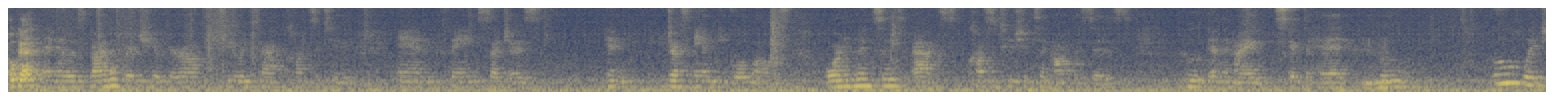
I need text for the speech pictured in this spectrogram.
Okay. And it was by the virtue of thereof do intact constitute and things such as in just and equal laws, ordinances, acts, constitutions, and offices. Who and then I skipped ahead. Mhm. Who who which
